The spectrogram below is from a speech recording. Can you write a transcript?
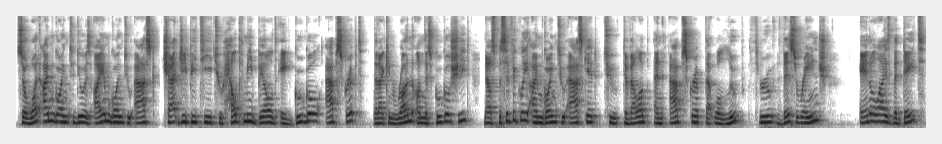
So what I'm going to do is I am going to ask ChatGPT to help me build a Google app script that I can run on this Google Sheet. Now, specifically, I'm going to ask it to develop an app script that will loop through this range, analyze the date,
